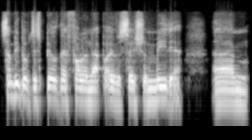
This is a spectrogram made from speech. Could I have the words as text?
Some people just build their following up over social media. Um,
